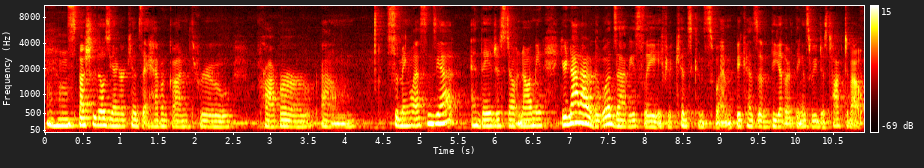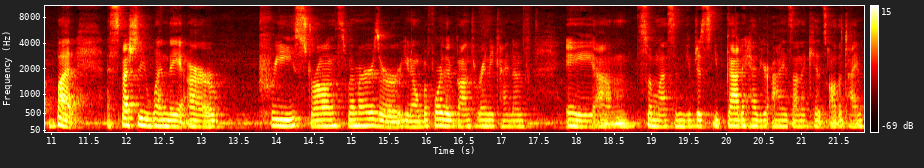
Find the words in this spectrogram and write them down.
Mm-hmm. especially those younger kids that haven't gone through proper. Um, swimming lessons yet and they just don't know. I mean you're not out of the woods obviously if your kids can swim because of the other things we just talked about but especially when they are pre-strong swimmers or you know before they've gone through any kind of a um, swim lesson you've just you've got to have your eyes on the kids all the time.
